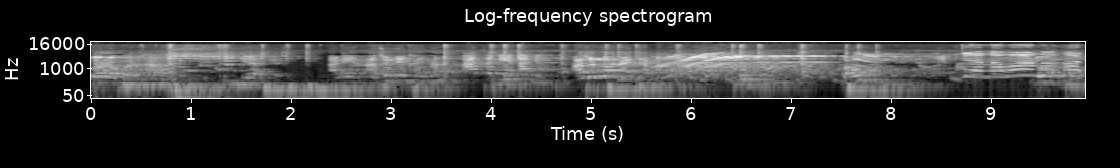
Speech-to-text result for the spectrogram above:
बरोबर हा. येस येस आणि अजून एक आहे ना? पाच जणी आहेत आम्ही. अजून दोन आहेत त्या. भाऊ? दोन. भाऊ.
